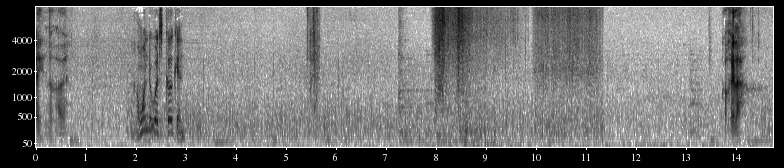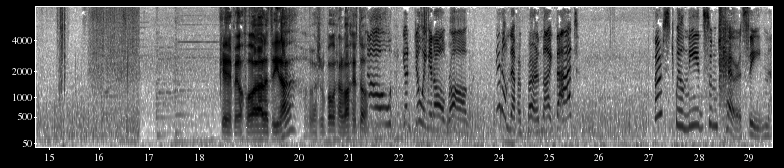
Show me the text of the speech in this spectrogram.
Ay, no, a ver. I wonder what's cooking. Cógela. ¿Qué? ¿Pegó fuego a la letrina? Es un poco salvaje esto. No, you're doing it all wrong. It'll never burn like that. First, we'll need some kerosene.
